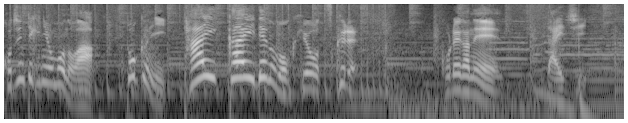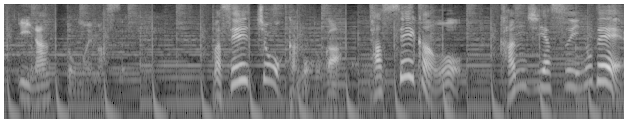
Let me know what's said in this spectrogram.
個人的に思うのは特に大会での目標を作る。これがね大事。いいなと思います、まあ、成長感とか達成感を感じやすいので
